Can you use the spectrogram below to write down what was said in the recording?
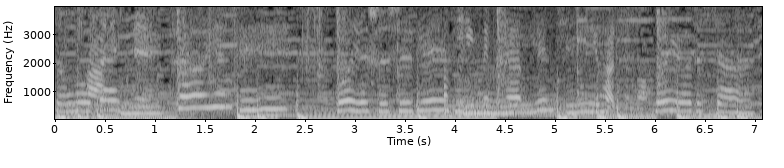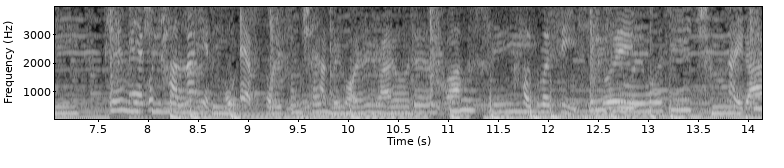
ดูผ่านอาชีพเป็นแค่ที่ผ่านฉันหรอแม่ก็ฉันน่ะเห็นเขาแอบส่งรูปฉันบ่อยๆใช่ไหมว่าเขาจะมาจีบเลยไหนได้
